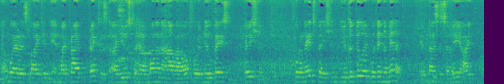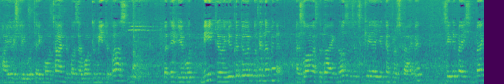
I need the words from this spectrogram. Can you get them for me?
You know, whereas, like in, in my private practice, I used to have one and a half hours for a new patient. Patient for an AIDS patient, you could do it within a minute if necessary. I, I usually would take more time because I want to meet the person. But if you would need to, you could do it within a minute. As long as the diagnosis is clear, you can prescribe it. See the patient back,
